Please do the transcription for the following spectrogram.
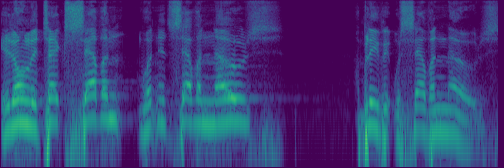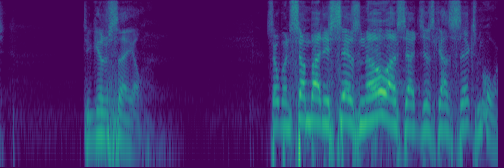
it only takes seven, wasn't it seven no's? I believe it was seven no's to get a sale. So when somebody says no, I said, I just got six more.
